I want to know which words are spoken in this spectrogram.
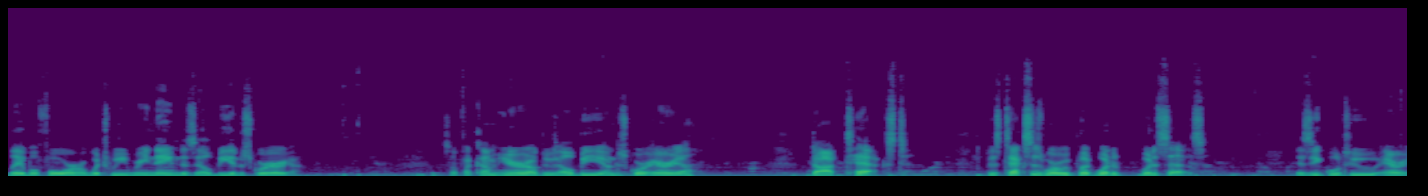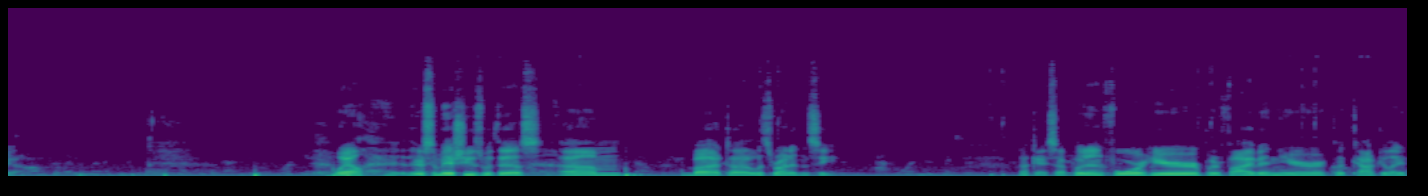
Label 4, which we renamed as LB underscore area. So if I come here, I'll do LB underscore area dot text. Because text is where we put what it, what it says is equal to area. Well, there's some issues with this, um, but uh, let's run it and see. Okay, so I put in 4 here, put 5 in here, click calculate.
